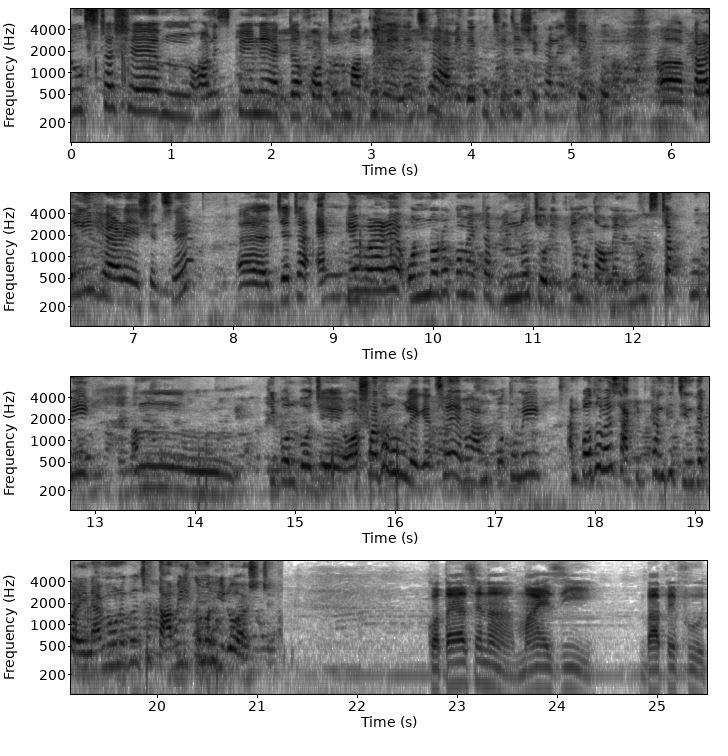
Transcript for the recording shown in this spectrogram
লুকসটা সে অনস্ক্রিনে একটা ফটোর মাধ্যমে এনেছে। আমি দেখেছি যে সেখানে সে খুব কার্লি হেয়ারে এসেছে। যেটা একেবারে অন্যরকম একটা ভিন্ন চরিত্রের মতো আমার লুকসটা খুবই কি বলব যে অসাধারণ লেগেছে এবং আমি প্রথমেই, আমি প্রথমে সাকিব খানকে চিনতে পারি না। আমি মনে করেছি তামিল কোনো হিরো আসছে। কথায় আছে না মায়ে জি, বাপে ফুট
